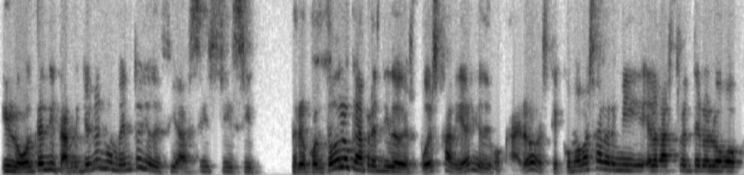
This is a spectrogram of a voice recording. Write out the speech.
Y luego entendí también, yo en el momento yo decía, sí, sí, sí, pero con todo lo que he aprendido después, Javier, yo digo, claro, es que ¿cómo vas a ver mi, el gastroenterólogo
